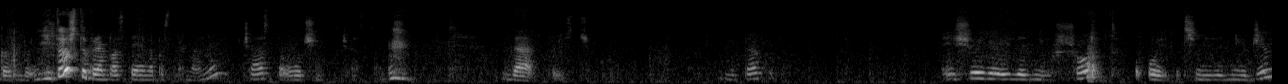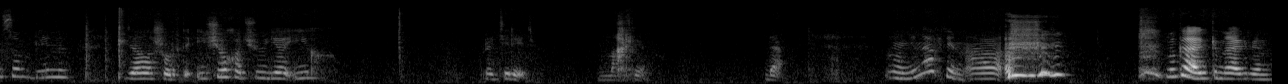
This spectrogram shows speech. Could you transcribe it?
Как бы, не то, что прям постоянно-постоянно, ну, часто, очень часто. Да, то есть, вот так вот. Еще я из одних шорт, ой, точнее, из одних джинсов длинных взяла шорты. Еще хочу я их протереть. Нахрен. Да. Ну, не нахрен, а... Ну как нахрен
